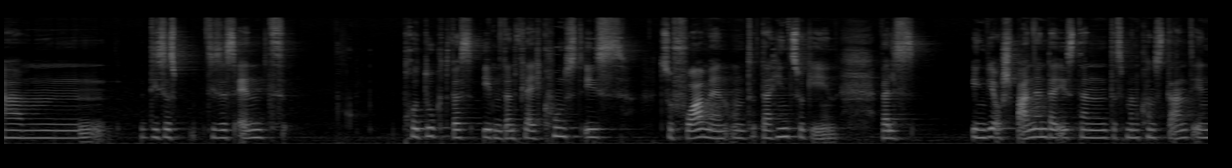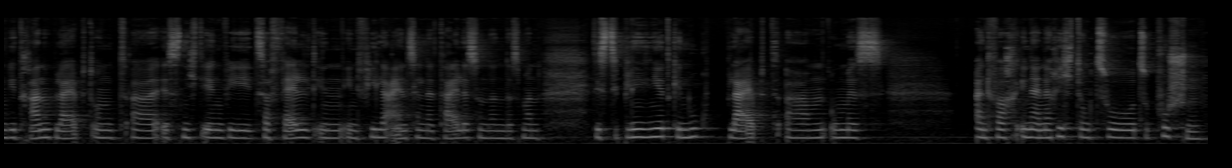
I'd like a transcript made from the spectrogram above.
ähm, dieses, dieses Endprodukt, was eben dann vielleicht Kunst ist, zu formen und dahin zu gehen, weil es irgendwie auch spannender ist dann, dass man konstant irgendwie dran bleibt und äh, es nicht irgendwie zerfällt in, in viele einzelne Teile, sondern dass man diszipliniert genug bleibt, ähm, um es einfach in eine Richtung zu, zu pushen.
